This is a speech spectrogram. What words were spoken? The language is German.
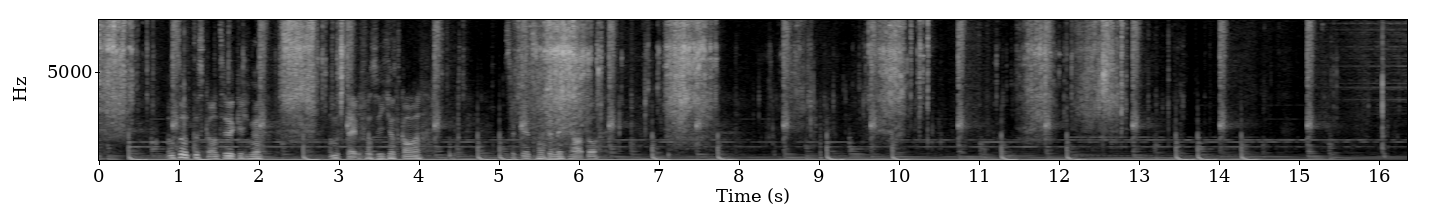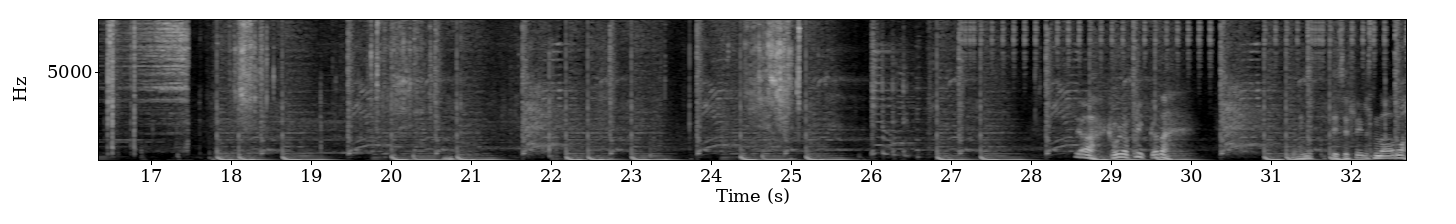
und sind das Ganze wirklich nur am Seil versichert gegangen. So geht es natürlich auch da. Ja, cooler Blick, oder? Da hinten diese Felsennadel,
